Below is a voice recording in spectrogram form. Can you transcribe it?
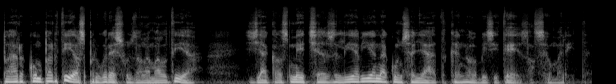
per compartir els progressos de la malaltia, ja que els metges li havien aconsellat que no visités el seu marit.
